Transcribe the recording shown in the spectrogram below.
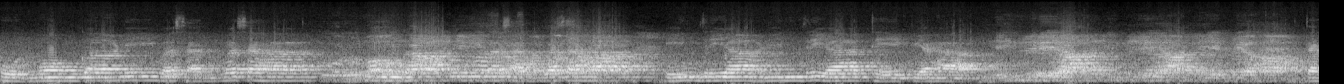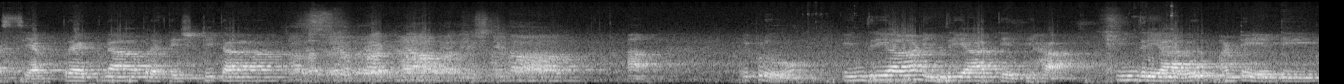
కూర్మోంగాణీవ సర్వస. కూర్మోంగాణీవ సర్వస. ఇంద్రియాణింద్రియార్థేభ్య. తస్య ప్రజ్ఞా ప్రతిష్ఠిత. ఇప్పుడు ఇంద్రియాణి ఇంద్రియార్థేభ్య ఇంద్రియాలు అంటే ఏంటి?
